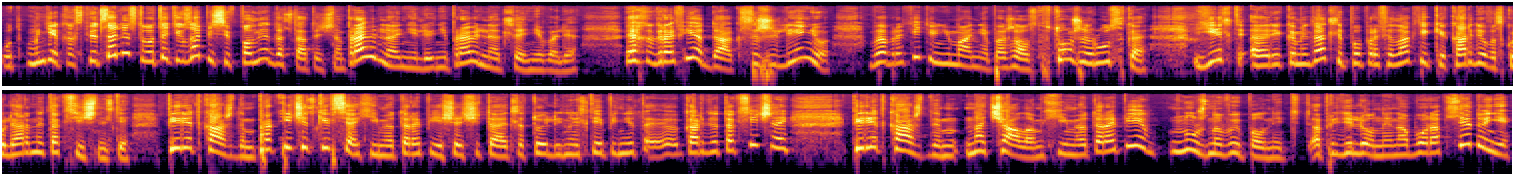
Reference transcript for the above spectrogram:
Вот мне, как специалисту, вот этих записей вполне достаточно. Правильно они или неправильно оценивали? Эхография, да, к сожалению. Вы обратите внимание, пожалуйста, в том же русское есть э, рекомендации по профилактике кардиоваскулярной токсичности. Перед каждым, практически вся химиотерапия сейчас считается той или иной степени э, кардиотоксичной, перед каждым началом химиотерапии нужно выполнить определенный набор обследований,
